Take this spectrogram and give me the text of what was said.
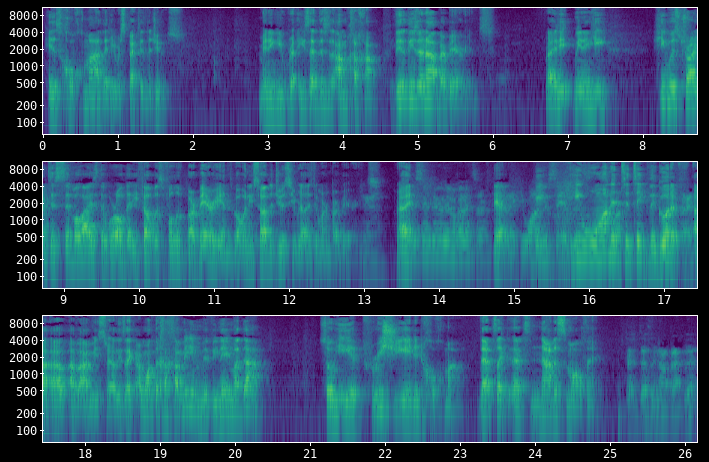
his chokhmah that he respected the Jews. Meaning he re- he said, "This is am chacham. These, these are not barbarians." right? He, meaning he he was trying to civilize the world that he felt was full of barbarians, but when he saw the Jews, he realized they weren't barbarians, Yeah. right? The same thing with Nebuchadnezzar. Yeah, Like he wanted he, to save. he this- this wanted smart- to take the good of, Right. uh, of, of Am Yisrael. He's like, I want the chachamim, mivinei mada. So he appreciated chokhmah. That's like that's not a small thing. That's definitely not back then.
